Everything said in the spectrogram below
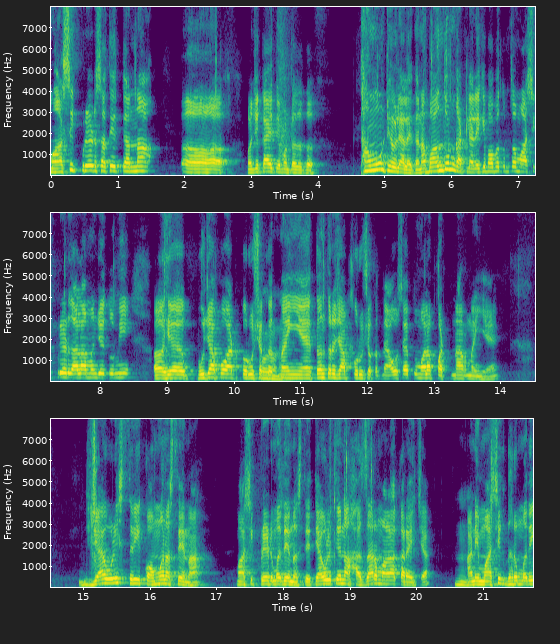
मासिक पिरियडसाठी त्यांना अं, म्हणजे काय ते म्हटलं जातं? थांबवून ठेवलेलं आहे त्यांना बांधून घातलेलं आहे की बाबा तुमचा मासिक पिरियड झाला म्हणजे तुम्ही हे पूजापाठ करू शकत. नाहीये तंत्र जाप करू शकत नाही अहो साहेब तुम्हाला पटणार नाहीये ज्यावेळी स्त्री कॉमन असते ना मासिक पिरियडमध्ये नसते त्यावेळी त्यांना हजार माळा करायच्या. आणि मासिक धर्ममध्ये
